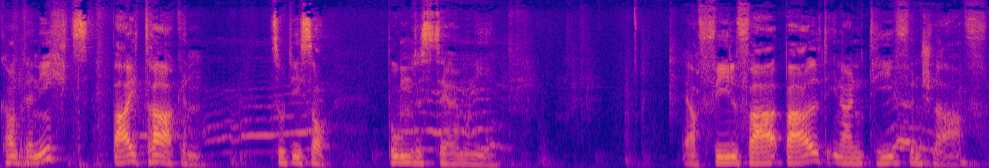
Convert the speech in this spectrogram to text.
konnte nichts beitragen zu dieser Bundeszeremonie. Er fiel bald in einen tiefen Schlaf.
